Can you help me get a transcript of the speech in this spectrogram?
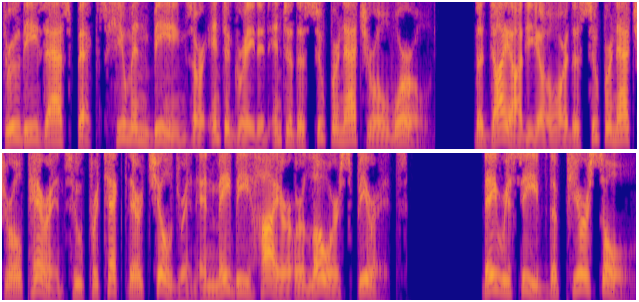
Through these aspects human beings are integrated into the supernatural world. The Diadio are the supernatural parents who protect their children and may be higher or lower spirits. They received the pure soul,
